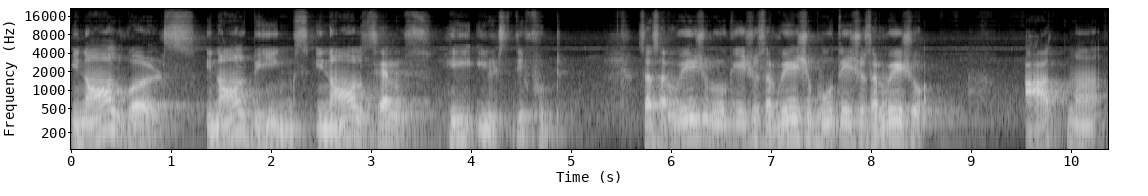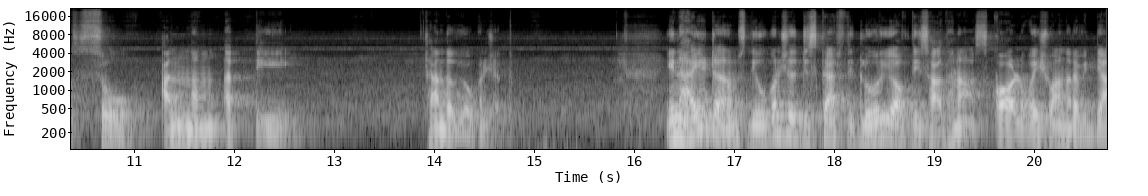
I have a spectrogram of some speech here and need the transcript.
In all worlds, in all beings, in all selves, he eats the food. स सर्वेषु लोकेषु सर्वेषु भूतेषु सर्वेषु आत्मसु ಅನ್ನಂ ಅತ್ತಿ ಛಾಂದೋಗ್ಯೋಪನಿಷತ್ತು In high terms, the Upanishad describes the glory of the sadhanas called Vaishwanara Vidya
